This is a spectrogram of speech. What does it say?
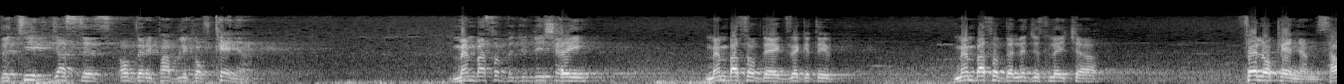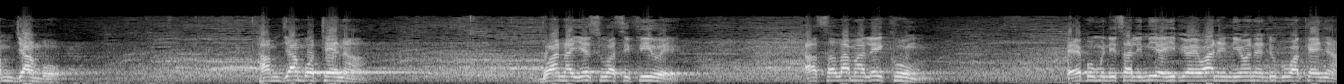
the Chief Justice of the Republic of Kenya, members of the judiciary, members of the executive, members of the legislature, fellow Kenyans, hamjambo. Hamjambo tena. Bwana Yesu asifiwe. Assalamu alaikum. Hebu mnisalimie hivyo hewani nione ndugu wa Kenya.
